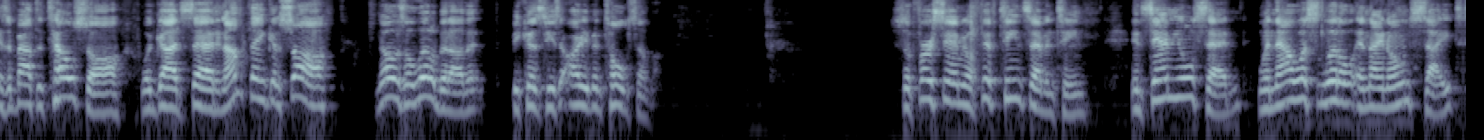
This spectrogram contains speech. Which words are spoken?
is about to tell Saul what God said. And I'm thinking Saul knows a little bit of it because he's already been told some of it. So 1 Samuel 15, 17. And Samuel said, When thou wast little in thine own sight,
